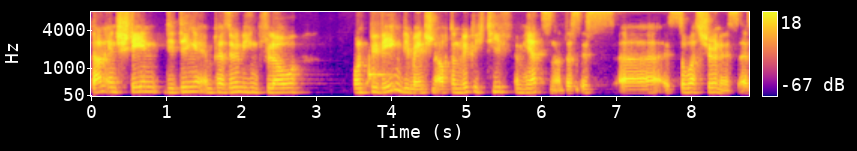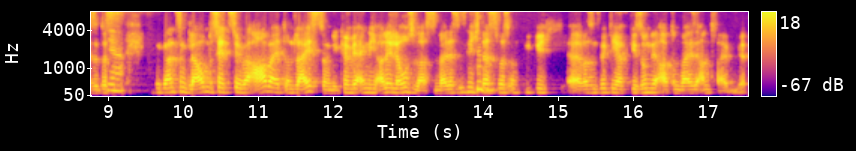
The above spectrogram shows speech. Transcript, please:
Dann entstehen die Dinge im persönlichen Flow und bewegen die Menschen auch dann wirklich tief im Herzen. Und das ist, äh, ist sowas Schönes. Also das, ja. Die ganzen Glaubenssätze über Arbeit und Leistung, die können wir eigentlich alle loslassen, weil das ist nicht das, was uns wirklich, äh, was uns wirklich auf gesunde Art und Weise antreiben wird.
